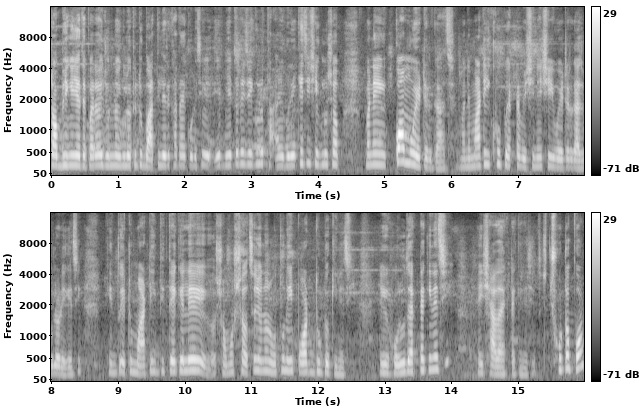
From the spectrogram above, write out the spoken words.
টব ভেঙে যেতে পারে। ওই জন্য এগুলোকে একটু বাতিলের খাতায় করেছি। এর ভেতরে যেগুলো রেখেছি সেগুলো সব মানে কম ওয়েটের গাছ। মানে মাটি খুব একটা বেশি নেই, সেই ওয়েটের গাছগুলো রেখেছি। কিন্তু একটু মাটি দিতে গেলে সমস্যা হচ্ছে জন্য নতুন এই পট দুটো কিনেছি। এই হলুদ একটা কিনেছি, এই সাদা একটা কিনেছি। ছোটো পট,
